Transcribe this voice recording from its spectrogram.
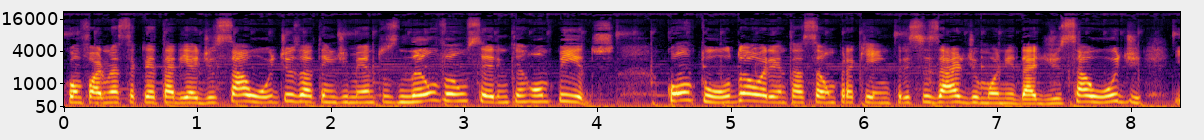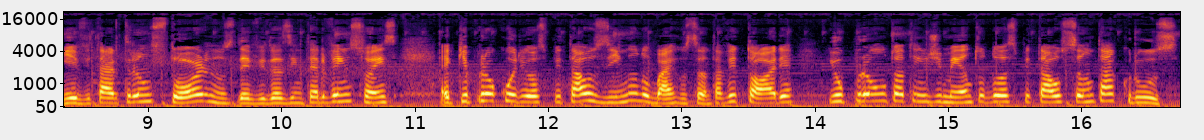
Conforme a Secretaria de Saúde, os atendimentos não vão ser interrompidos. Contudo, a orientação para quem precisar de uma unidade de saúde e evitar transtornos devido às intervenções é que procure o Hospitalzinho no bairro Santa Vitória e o pronto atendimento do Hospital Santa Cruz.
